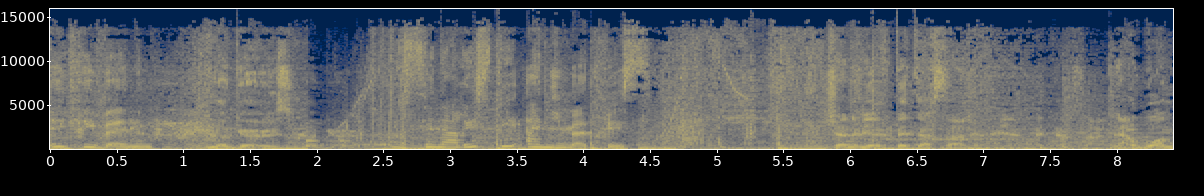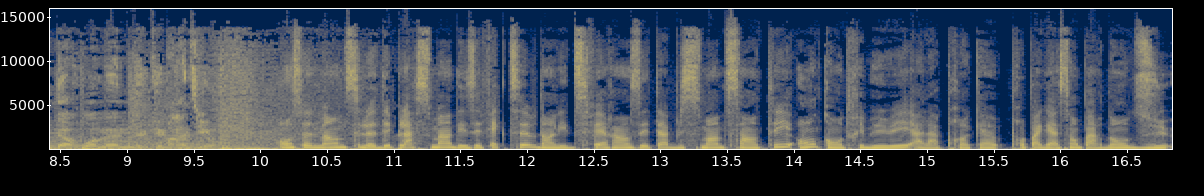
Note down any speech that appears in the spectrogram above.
Écrivaine. Blogueuse. Scénariste et animatrice. Geneviève Peterson. La Wonder Woman de Cube Radio. On se demande si le déplacement des effectifs dans les différents établissements de santé ont contribué à la propagation pardon du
